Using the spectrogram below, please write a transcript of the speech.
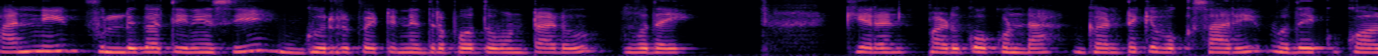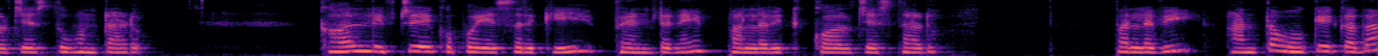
అన్నీ ఫుల్లుగా తినేసి గుర్రు పెట్టి నిద్రపోతూ ఉంటాడు ఉదయ్. కిరణ్ పడుకోకుండా గంటకి ఒకసారి ఉదయ్కు కాల్ చేస్తూ ఉంటాడు. కాల్ లిఫ్ట్ చేయకపోయేసరికి వెంటనే పల్లవికి కాల్ చేస్తాడు. పల్లవి అంతా ఓకే కదా?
